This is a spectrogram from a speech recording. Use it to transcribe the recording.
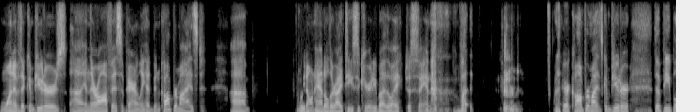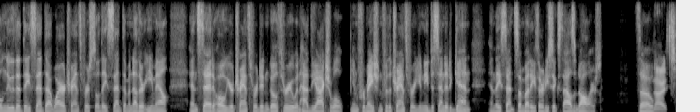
one of the computers uh, in their office apparently had been compromised. Um, we don't handle their IT security, by the way, just saying. but their compromised computer, the people knew that they sent that wire transfer, so they sent them another email and said, "Oh, your transfer didn't go through," and had the actual information for the transfer. You need to send it again, and they sent somebody thirty six thousand dollars. So nice,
